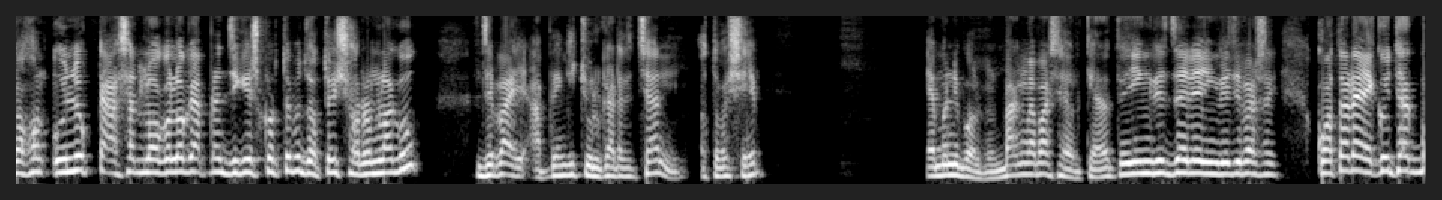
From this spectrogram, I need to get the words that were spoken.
তখন ওই লোকটা আসার লগে লগে আপনার জিজ্ঞেস করতে হবে যতই সরম লাগুক যে ভাই আপনি কি চুল কাটাতে চান? অথবা শেপ এমনই বলবেন। বাংলা ভাষায় আর কি। আর তো ইংরেজি যাইলে ইংরেজি ভাষায় কথাটা একই থাকব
